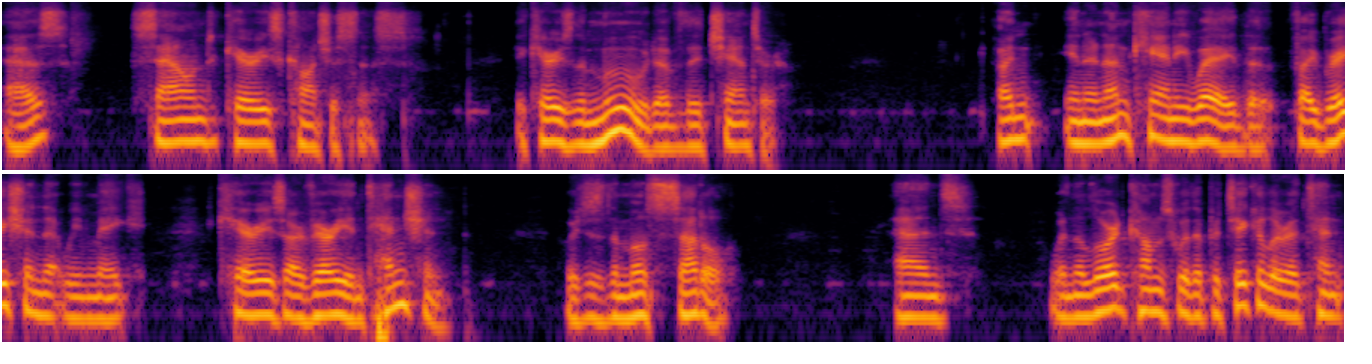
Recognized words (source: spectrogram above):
as sound carries consciousness. It carries the mood of the chanter. Un, in an uncanny way, the vibration that we make carries our very intention, which is the most subtle. And when the Lord comes with a particular atten-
